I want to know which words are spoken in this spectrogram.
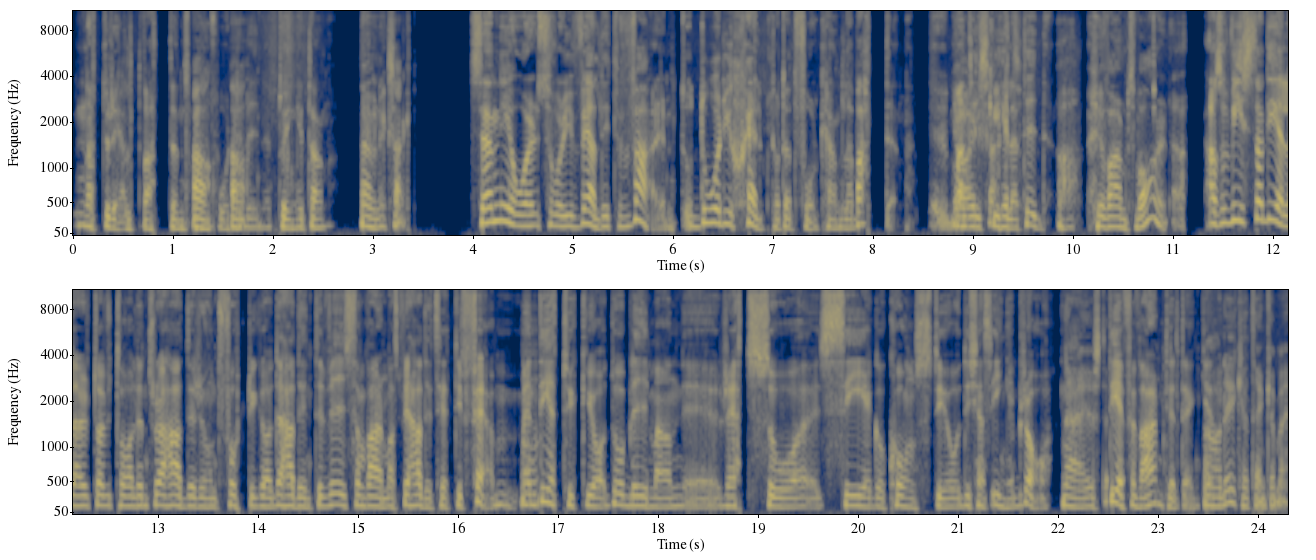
naturellt vatten som Ja, man får till ja. vinet och inget annat. Nej, exakt. Sen i år så var det ju väldigt varmt och då är det ju självklart att folk handlar vatten. Man Ja, dricker ju hela tiden. Ja. Hur varmt var det där? Alltså vissa delar av Italien tror jag hade runt 40 grader. Det hade inte vi som varmast. Vi hade 35. Men Mm. det tycker jag, då blir man eh, rätt så seg och konstig och det känns inget bra. Nej, just det. Det är för varmt helt enkelt. Ja, det kan jag tänka mig.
